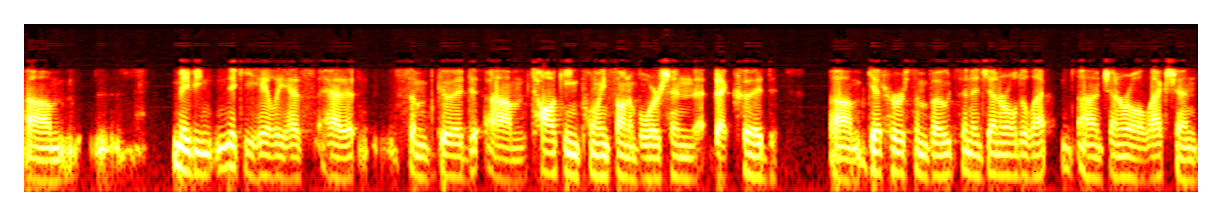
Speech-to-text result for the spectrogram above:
Um, maybe Nikki Haley has had some good um, talking points on abortion that, that could um, get her some votes in a general dele- uh, general election.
